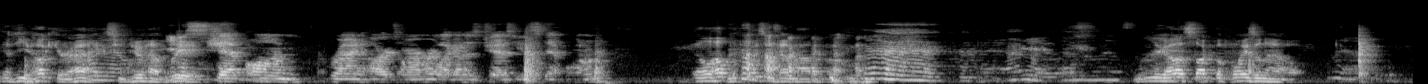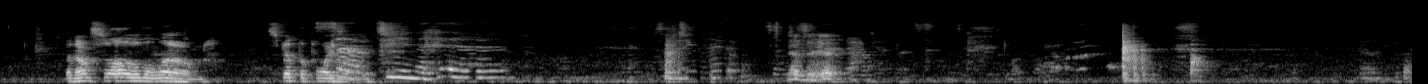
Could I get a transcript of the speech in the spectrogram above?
If you huck your axe, I you know. do have You reach. just step on Reinhardt's armor, like on his chest, you just step on him. It'll help the poison come out of them. okay, let's, let's You gotta suck the poison out, Yeah. but don't swallow the load. Spit the poison. Seventeen to hit. Seventeen to hit. That's a 17 hit. Okay, that's. that's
